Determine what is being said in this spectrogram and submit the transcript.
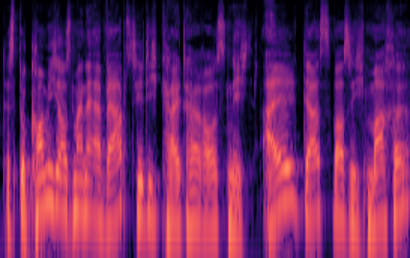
Das bekomme ich aus meiner Erwerbstätigkeit heraus nicht. All das, was ich mache,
